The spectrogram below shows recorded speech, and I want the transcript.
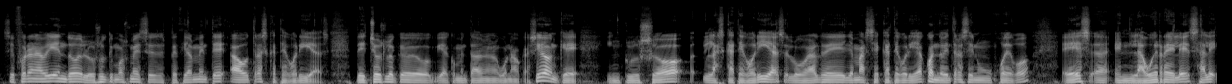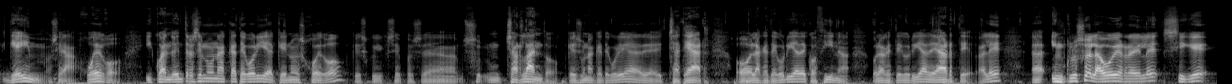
se fueron abriendo en los últimos meses, especialmente a otras categorías. De hecho, es lo que había comentado en alguna ocasión, que incluso las categorías, en lugar de llamarse categoría, cuando entras en un juego, es eh, en la URL sale game, o sea, juego. Y cuando entras en una categoría que no es juego, que es pues, eh, charlando, que es una categoría de chatear, o la categoría de cocina, o la categoría de arte, ¿vale? Eh, incluso la URL sigue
